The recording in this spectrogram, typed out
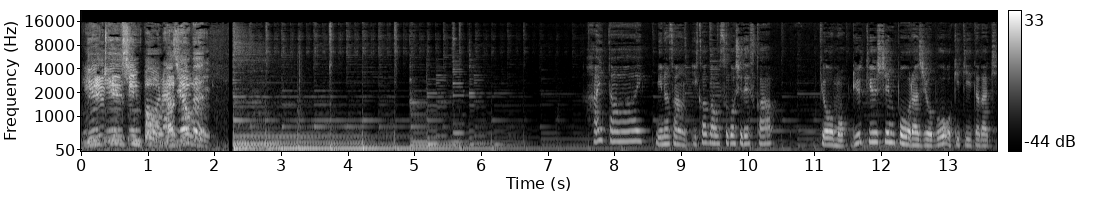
琉球新報ラジオ部。はいたーい。皆さんいかがお過ごしですか？今日も琉球新報ラジオ部をお聞きいただき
